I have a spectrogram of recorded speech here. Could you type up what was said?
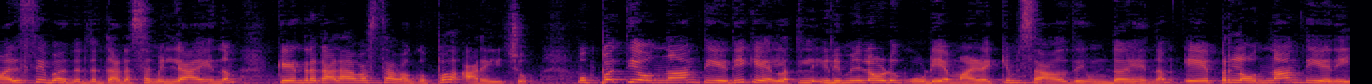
മത്സ്യബന്ധനത്തിന് തടസ്സമില്ല എന്നും കേന്ദ്ര കാലാവസ്ഥാ വകുപ്പ് അറിയിച്ചു. മുപ്പത്തിയൊന്നാം തീയതി കേരളത്തിൽ ഇടിമിന്നലോട് കൂടിയ മഴയ്ക്കും സാധ്യതയുണ്ട് എന്നും ഏപ്രിൽ ഒന്നാം തീയതി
